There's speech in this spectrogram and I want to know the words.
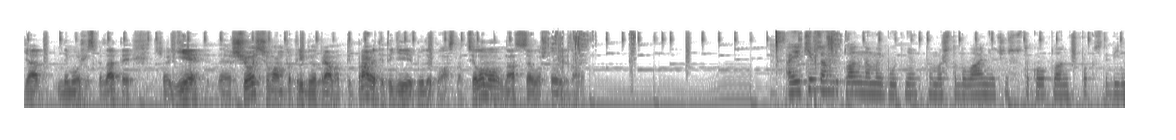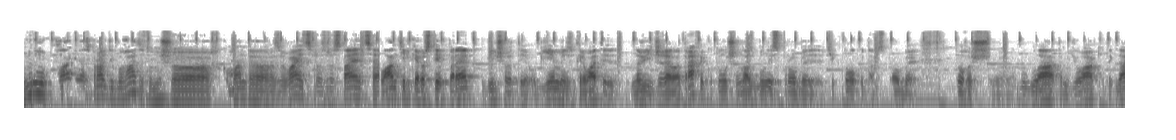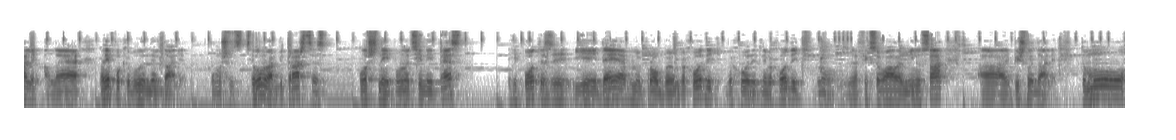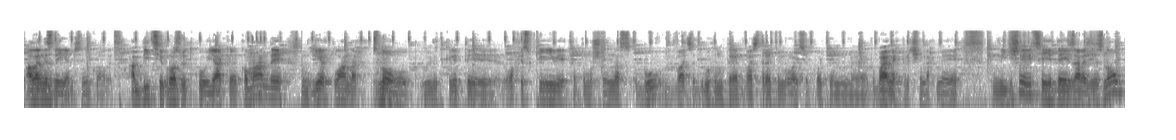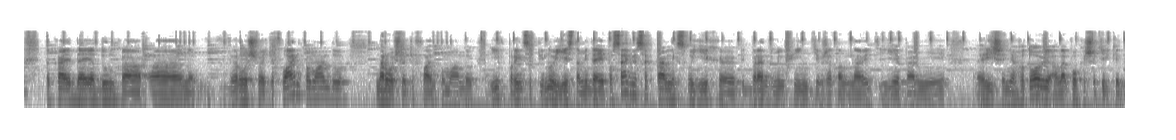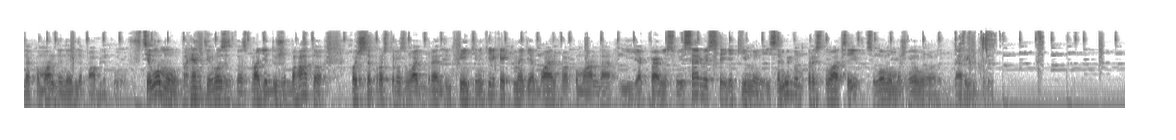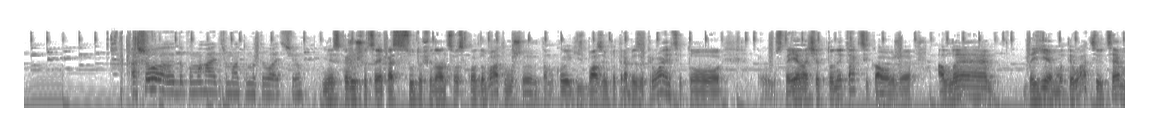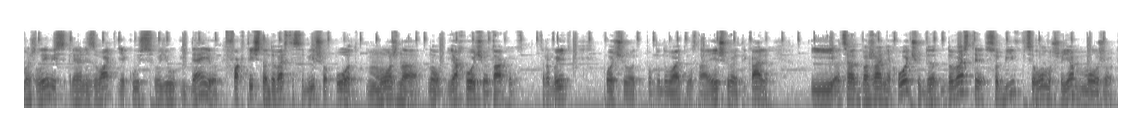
я не можу сказати, що є е, щось, що вам потрібно прямо підправити, тоді буде класно. В цілому нас все влаштовує зараз. А які взагалі плани на майбутнє по масштабуванню чи щось такого плану, чи поки стабільно? Ну, планів насправді багато, тому що команда розвивається, розростається. План тільки рости вперед, збільшувати об'єми, відкривати нові джерела трафіку, тому що в нас були спроби Тіктоку, там спроби того ж е, Гугла, там ЮАК і так далі, але вони поки були невдалі. Тому що в цілому арбітраж це сплошний повноцінний тест. Гіпотези, є ідея, ми пробуємо виходить, виходить, не виходить. Ну, зафіксували мінуса а, і пішли далі. Тому, але не здаємося ніколи. Амбіції в розвитку як команди є в планах знову відкрити офіс в Києві, тому що він у нас був в 22-23 році. Потім е, по певних причинах ми відійшли від цієї ідеї. Зараз є знов така ідея, думка е, вирощувати офлайн команду нарощувати офлайн команду. І в принципі, ну є там ідеї по сервісах певних своїх е, під брендом Infinity, вже там навіть є певні рішення готові, але поки що тільки для команди, не для пабліку. В цілому варіантів розвитку насправді дуже багато. Хочеться просто розвивати бренд Infinity не тільки як медіабайнгова команда, і як певні свої сервіси, які ми і самі будемо користуватися, і в цілому можливо для ринку. А що допомагає тримати мотивацію? Не скажу, що це якась суто фінансова складова, тому що там, коли якісь базові потреби закриваються, то е, стає начебто не так цікаво вже, але дає мотивацію, це можливість реалізувати якусь свою ідею, фактично довести собі, що от можна, ну я хочу отак от зробити, хочу от побудувати, не знаю, іншу вертикаль. І оце от бажання хочу до- довести собі в цілому, що я можу.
